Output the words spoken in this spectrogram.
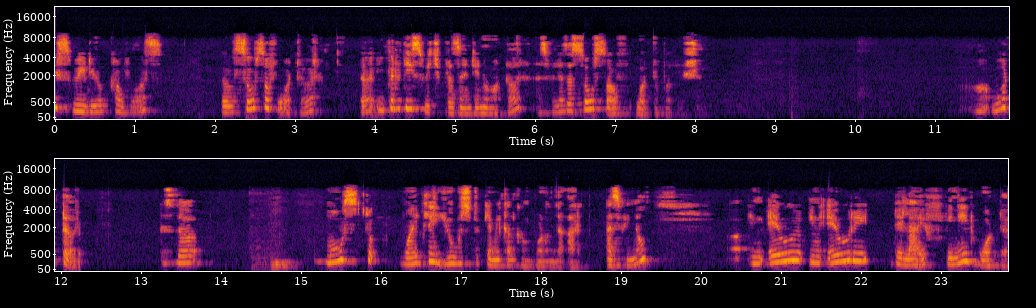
this video covers the source of water, the impurities which present in water, as well as the source of water pollution. Uh, water is the most widely used chemical compound on the earth. As we know, uh, in, every, in everyday life, we need water.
